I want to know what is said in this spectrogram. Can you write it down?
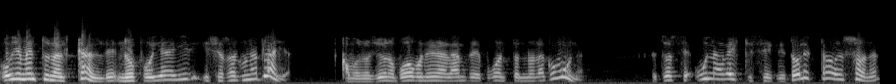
obviamente un alcalde no podía ir y cerrar una playa, como yo no puedo poner alambre de púa en torno a la comuna. Entonces, una vez que se decretó el estado de zona,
